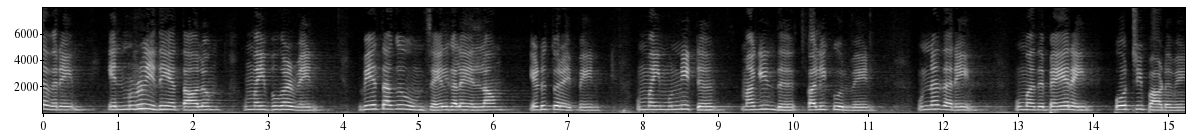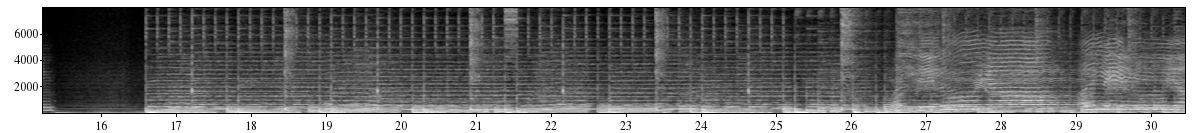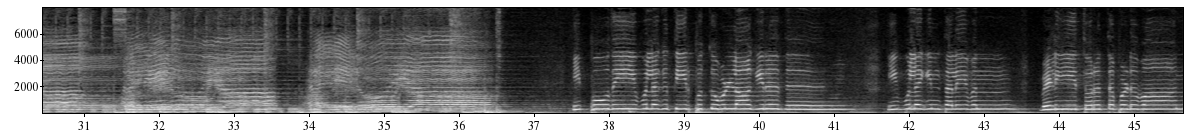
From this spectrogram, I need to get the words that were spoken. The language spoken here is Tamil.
ஆண்டவரே என் முழு இதயத்தாலும் உம்மை புகழ்வேன். வியத்தகு உம் செயல்களை எல்லாம் எடுத்துரைப்பேன். உம்மை முன்னிட்டு மகிழ்ந்து களி கூர்வேன். உன்னதரே உமது பெயரை போற்றி பாடுவேன். இப்போதே இவ்வுலகு தீர்ப்புக்கு உள்ளாகிறது. இவ்வுலகின் தலைவன் வெளியே துரத்தப்படுவான்.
